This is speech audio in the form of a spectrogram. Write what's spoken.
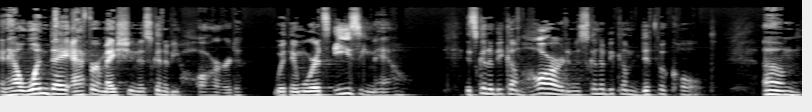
And how one day affirmation is going to be hard with him, where it's easy now. It's going to become hard and it's going to become difficult. Um,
